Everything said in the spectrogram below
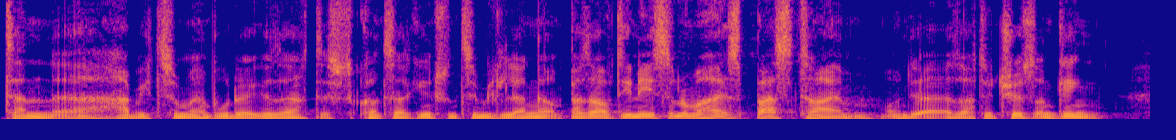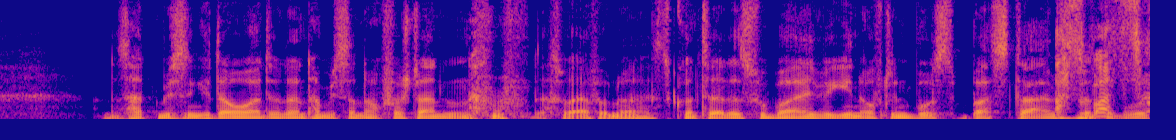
dann äh, habe ich zu meinem Bruder gesagt, das Konzert ging schon ziemlich lange. Und pass auf, die nächste Nummer heißt Bus Time. Und er sagte Tschüss und ging. Das hat ein bisschen gedauert und dann habe ich es dann noch verstanden. Das war einfach nur, das Konzert ist vorbei, wir gehen auf den Bus, stand der was? Bus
